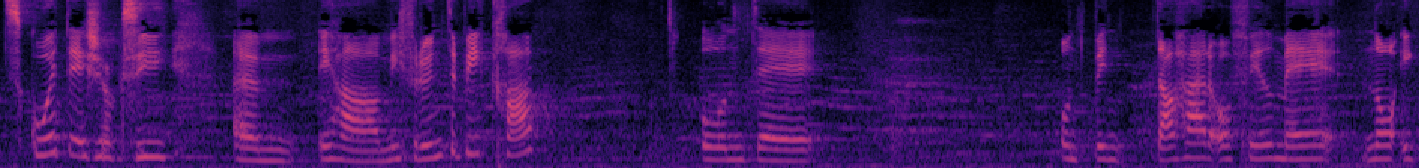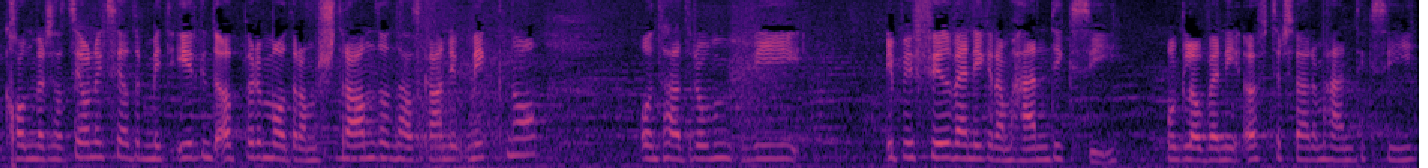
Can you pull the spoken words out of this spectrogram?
das Gute war gewesen, ähm, ich hatte meinen Freund dabei. Gehabt. Und, äh, und bin daher auch viel mehr noch in Konversationen oder mit irgendjemandem oder am Strand und habe es gar nicht mitgenommen. Und habe darum wie, ich bin viel weniger am Handy gewesen. Und glaube, wenn ich öfters wäre am Handy gewesen,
